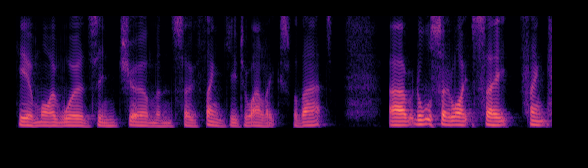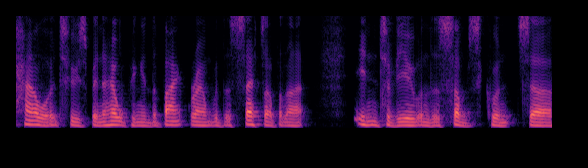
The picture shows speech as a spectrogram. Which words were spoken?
hear my words in German. So thank you to Alex for that. Uh, I would also like to say thank Howard, who's been helping in the background with the setup of that interview and the subsequent uh,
